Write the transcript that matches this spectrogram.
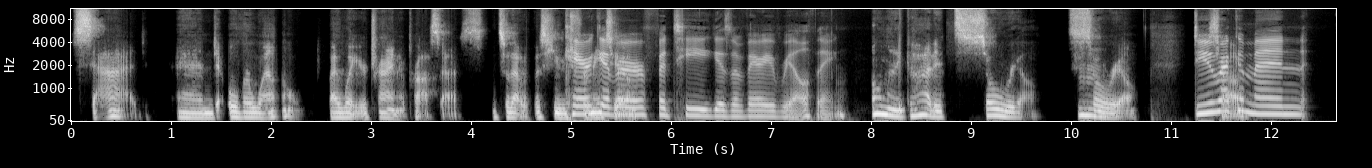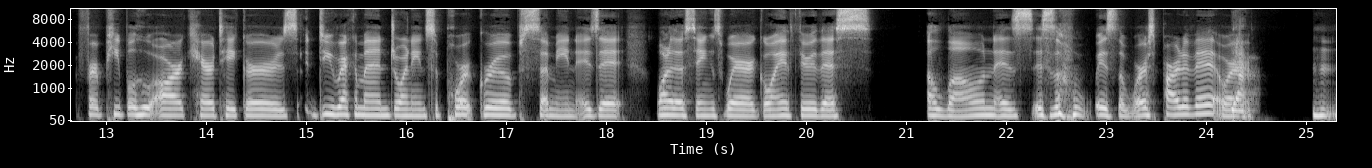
sad and overwhelmed by what you're trying to process. And so that was huge. Caregiver fatigue is a very real thing. Oh my God, it's so real. So mm-hmm. real. Do you so. recommend for people who are caretakers, do you recommend joining support groups? I mean, is it one of those things where going through this alone is is the is the worst part of it or yeah. Mm-hmm.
